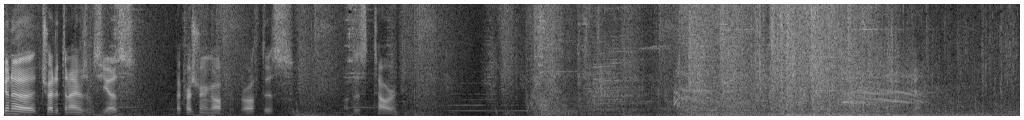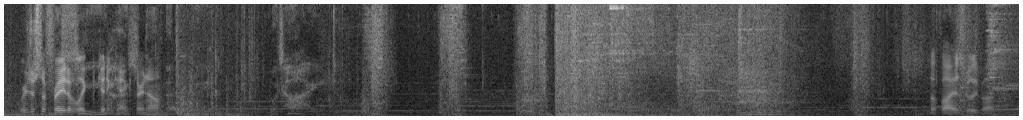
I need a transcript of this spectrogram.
Gonna try to deny her some CS by pressuring off off this off this tower. Okay. We're just afraid of like getting ganked right now. no But I do. The Vi is really bad.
